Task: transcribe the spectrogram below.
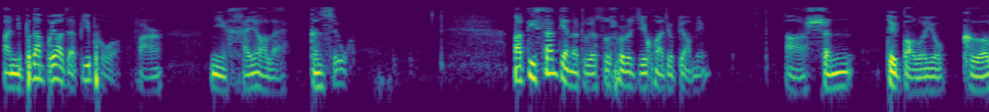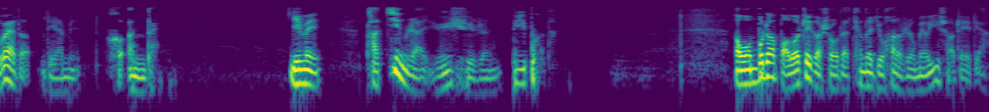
啊，你不但不要再逼迫我，反而你还要来跟随我。那第三点呢，主耶稣说的这句话就表明，啊，神对保罗有格外的怜悯和恩待，因为他竟然允许人逼迫他。啊，我们不知道保罗这个时候在听这句话的时候有没有意识到这一点，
